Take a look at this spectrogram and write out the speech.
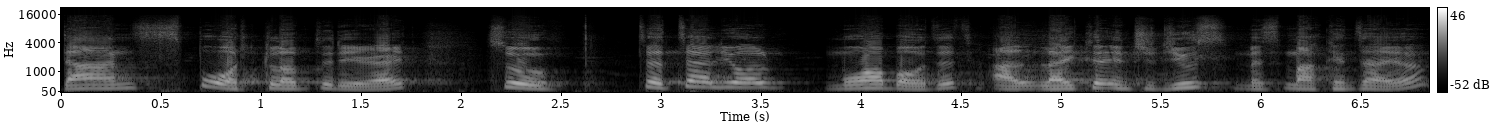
Dance Sport Club today, right? So to tell you all more about it, I'd like to introduce Miss McIntyre.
